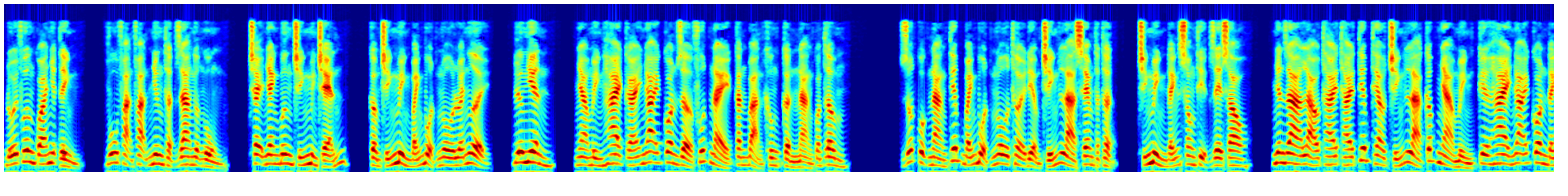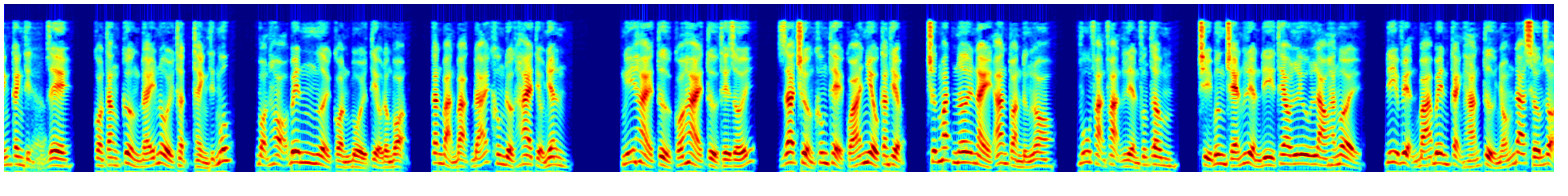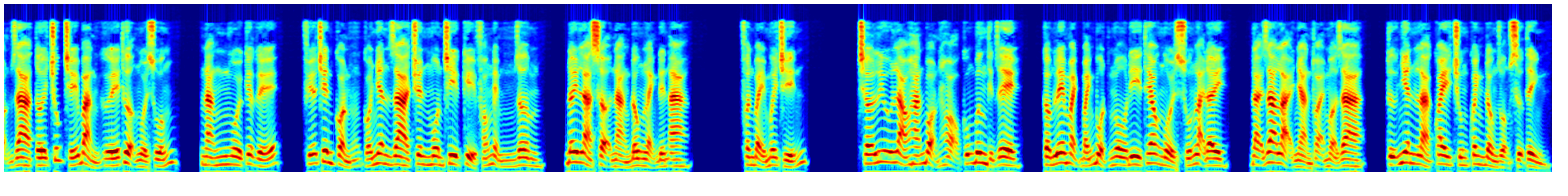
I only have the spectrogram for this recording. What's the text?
Đối phương quá nhiệt tình, vu phạn phạn nhưng thật ra ngượng ngùng, chạy nhanh bưng chính mình chén, cầm chính mình bánh bột ngô lóe người. Đương nhiên, nhà mình hai cái nhãi con giờ phút này căn bản không cần nàng quan tâm. Rốt cuộc nàng tiếp bánh bột ngô thời điểm chính là xem thật thật, chính mình đánh xong thịt dê sau, nhân ra lão thái thái tiếp theo chính là cấp nhà mình kia hai nhãi con đánh canh thịt dê, còn tăng cường đáy nổi thật thành thịt múc, bọn họ bên người còn bồi tiểu đồng bọn, căn bản bạc đãi không được hai tiểu nhân. Nghĩ hải tử có hải tử thế giới, gia trưởng không thể quá nhiều can thiệp, trước mắt nơi này an toàn đừng lo, vu phạn phạn liền phương tâm, chỉ bưng chén liền đi theo lưu lao hắn mời, đi viện bá bên cạnh hán tử nhóm đã sớm dọn ra tới trúc chế bản ghế thượng ngồi xuống, nàng ngồi kia ghế, phía trên còn có nhân gia chuyên môn chi kỷ phóng nệm rơm, đây là sợ nàng đông lạnh đến A. Phần 79 Chờ lưu lão hán bọn họ cũng bưng thịt dê, cầm lê mạch bánh bột ngô đi theo ngồi xuống lại đây, đại gia lại nhàn thoại mở ra, tự nhiên là quay chung quanh đồng ruộng sự tình.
